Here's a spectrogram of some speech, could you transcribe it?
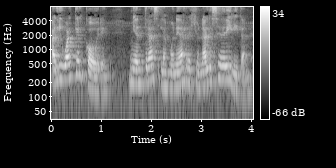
al igual que el cobre, mientras las monedas regionales se debilitan.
